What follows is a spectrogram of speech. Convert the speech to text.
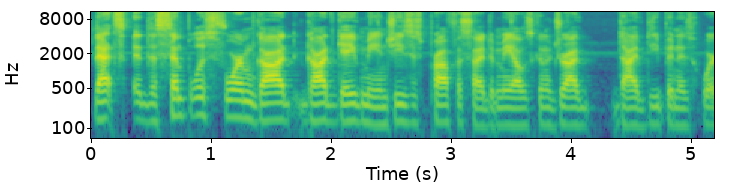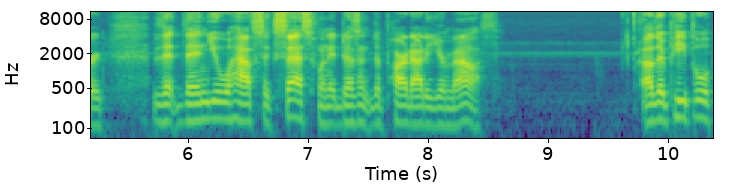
that's the simplest form God God gave me, and Jesus prophesied to me. I was going to drive dive deep in His Word. That then you will have success when it doesn't depart out of your mouth. Other people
